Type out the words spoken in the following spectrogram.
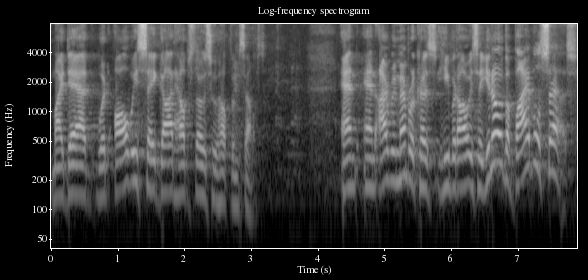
my dad would always say, God helps those who help themselves. And, and I remember because he would always say, You know, the Bible says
